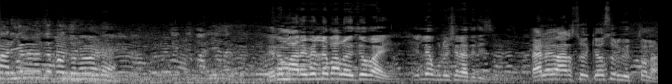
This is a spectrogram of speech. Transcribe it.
মারিয়ে না না মারি ফেললে ভালো হইতো ভাই। এলে পুলিশের হাতে দিছে। তাহলে আর কেউ চুরি করতো না।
